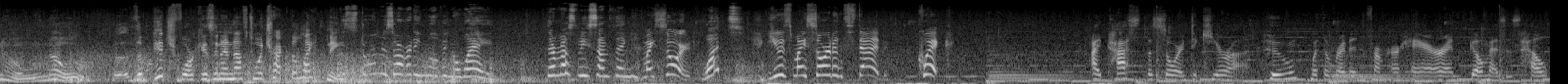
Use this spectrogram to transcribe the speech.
No, no. The pitchfork isn't enough to attract the lightning. The storm is already moving away. There must be something. My sword! What? Use my sword instead! Quick! I passed the sword to Kira, who, with a ribbon from her hair and Gomez's help,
